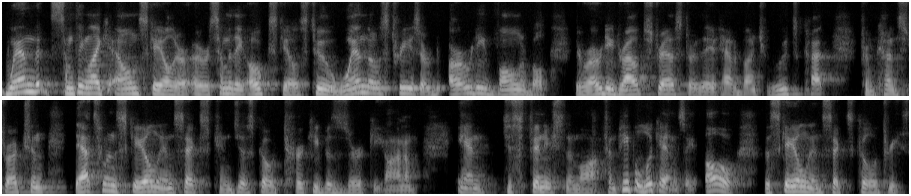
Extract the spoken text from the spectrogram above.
when something like elm scale or, or, some of the oak scales too, when those trees are already vulnerable, they're already drought stressed or they've had a bunch of roots cut from construction, that's when scale insects can just go turkey berserky on them and just finish them off. And people look at it and say, oh, the scale insects kill the trees.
